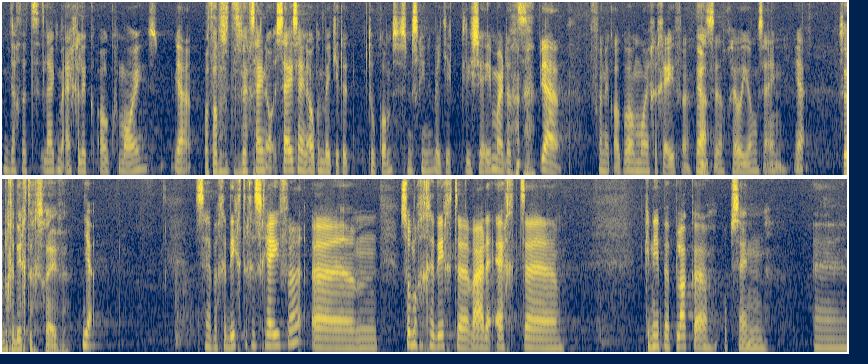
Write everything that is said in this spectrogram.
ik dacht dat lijkt me eigenlijk ook mooi. Ja, Wat hadden ze te zeggen? zijn, zij zijn ook een beetje de toekomst. Dat is misschien een beetje cliché, maar dat ja, vond ik ook wel een mooi gegeven. Ja. Dat ze nog heel jong zijn. Ja. Ze hebben gedichten geschreven. Ze hebben gedichten geschreven. Ehm, sommige gedichten waren echt eh, knippen, plakken op zijn ehm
